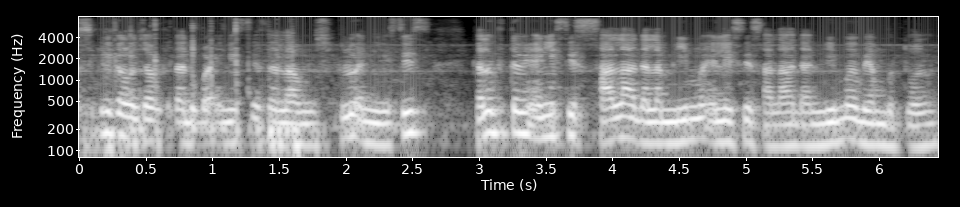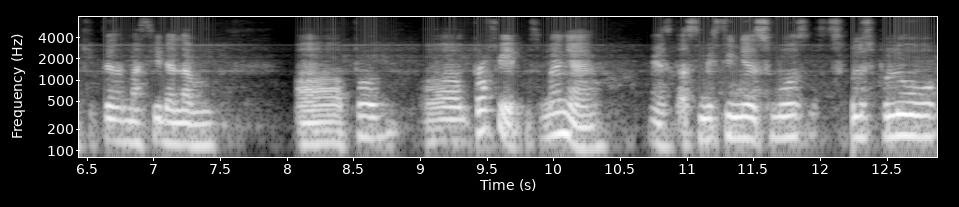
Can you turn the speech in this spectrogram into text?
Basically kalau macam kita ada buat analisis dalam 10 analisis Kalau kita punya analisis salah dalam 5 analisis salah dan 5 yang betul Kita masih dalam uh, pro, uh, profit sebenarnya yes, Tak semestinya semua 10-10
